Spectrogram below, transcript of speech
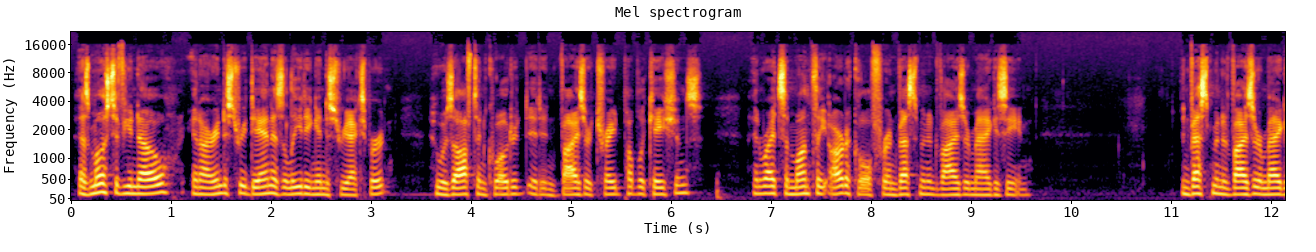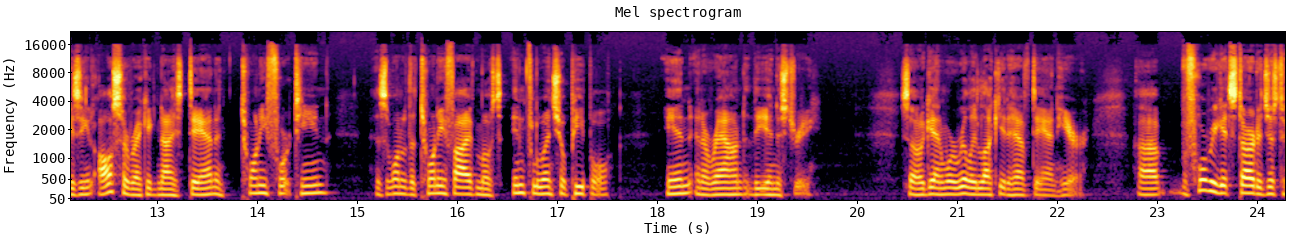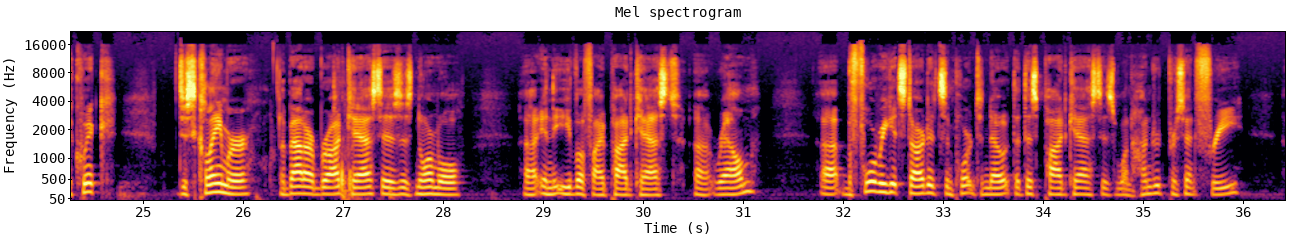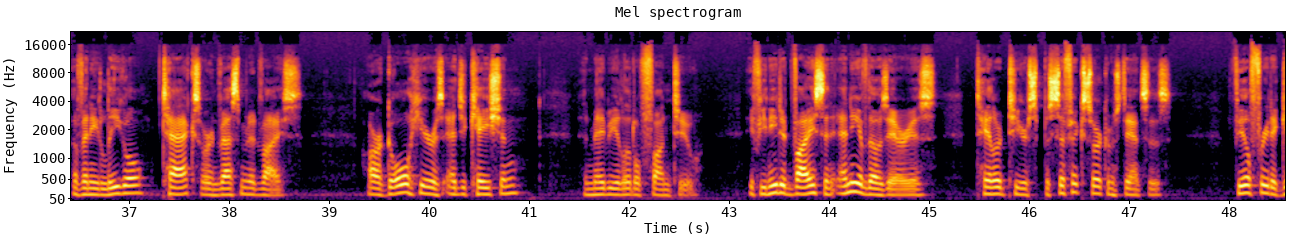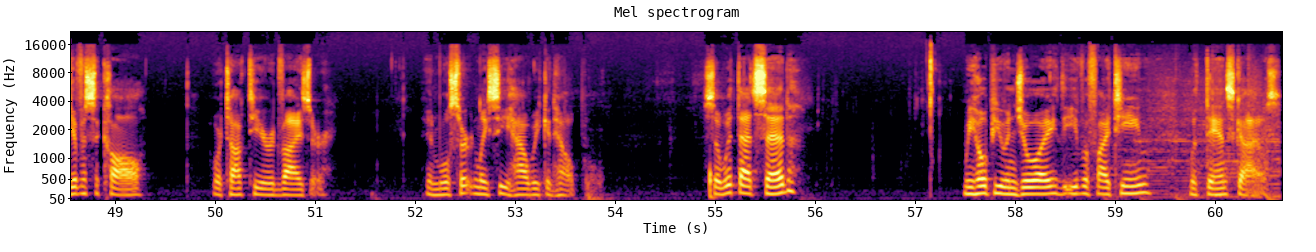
As most of you know, in our industry, Dan is a leading industry expert who is often quoted in advisor trade publications and writes a monthly article for Investment Advisor magazine. Investment Advisor magazine also recognized Dan in 2014 as one of the 25 most influential people in and around the industry. So, again, we're really lucky to have Dan here. Uh, before we get started, just a quick disclaimer about our broadcast, as is normal uh, in the EvoFi podcast uh, realm. Uh, before we get started, it's important to note that this podcast is 100% free of any legal, tax, or investment advice. Our goal here is education and maybe a little fun too. If you need advice in any of those areas tailored to your specific circumstances, feel free to give us a call or talk to your advisor, and we'll certainly see how we can help. So, with that said, we hope you enjoy the EvoFi team with Dan Skiles.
